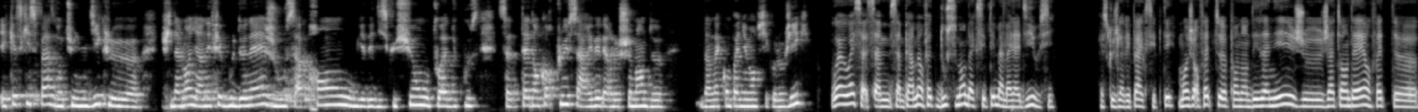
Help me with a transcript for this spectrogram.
Et qu'est-ce qui se passe? Donc tu nous dis que le, euh, finalement il y a un effet boule de neige où ça prend, où il y a des discussions, où toi du coup ça t'aide encore plus à arriver vers le chemin de d'un accompagnement psychologique Ouais, ouais, ça, ça, ça me permet en fait doucement d'accepter ma maladie aussi, parce que je l'avais pas acceptée. Moi, en fait, euh, pendant des années, je j'attendais en fait euh,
